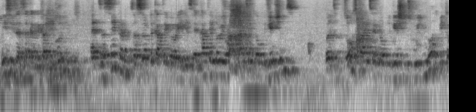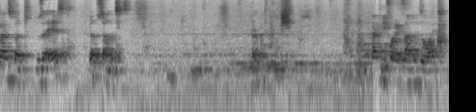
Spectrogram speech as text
This is the second category. And the second, the third category is a category of rights and obligations, but those rights and obligations will not be transferred to the heirs, but to somebody else. Can be, for example, the wife.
